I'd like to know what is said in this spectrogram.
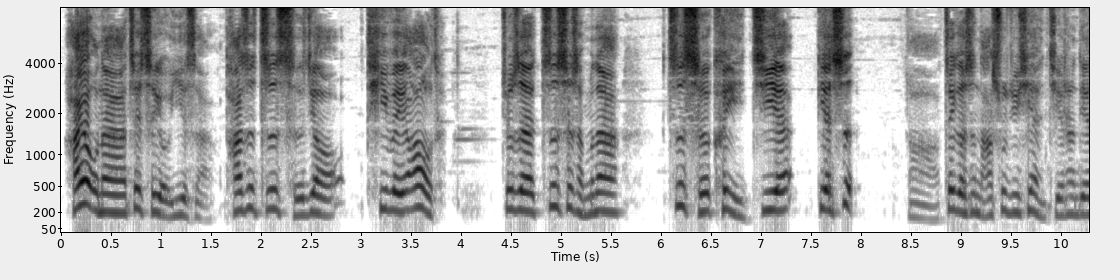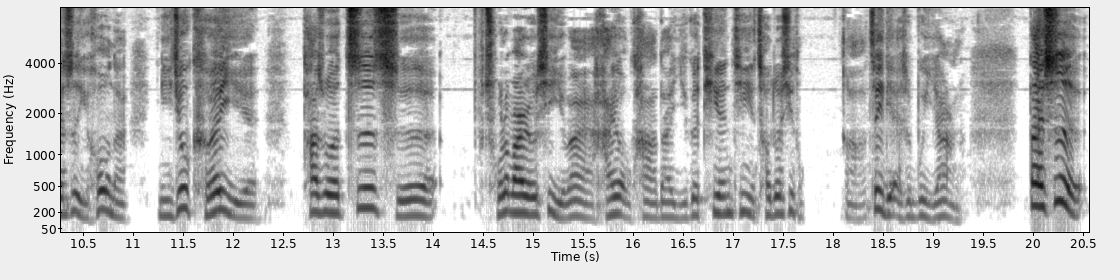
还有呢，这次有意思，它是支持叫 TV Out，就是支持什么呢？支持可以接电视。啊，这个是拿数据线接上电视以后呢，你就可以，他说支持除了玩游戏以外，还有它的一个 TNT 操作系统啊，这点是不一样的。但是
